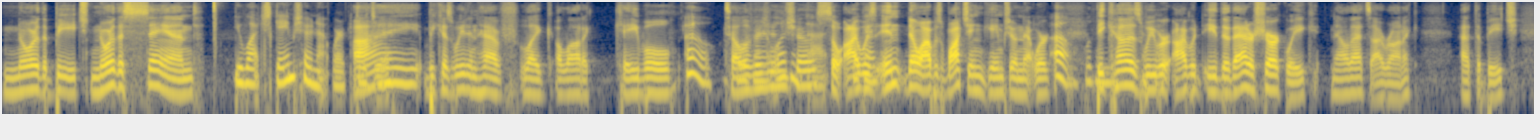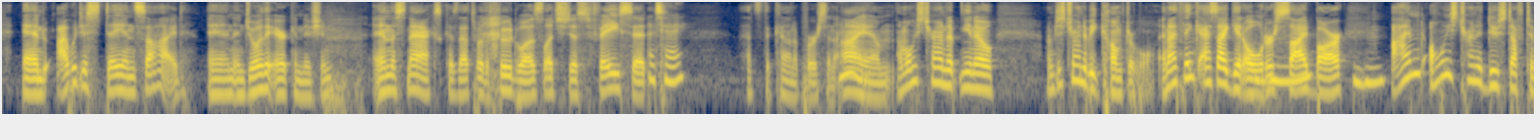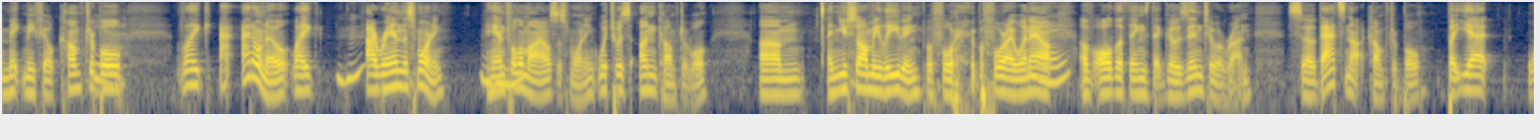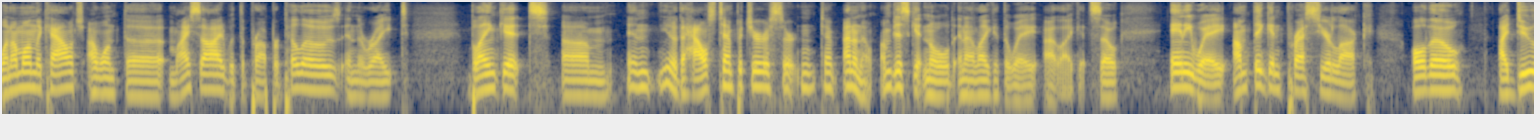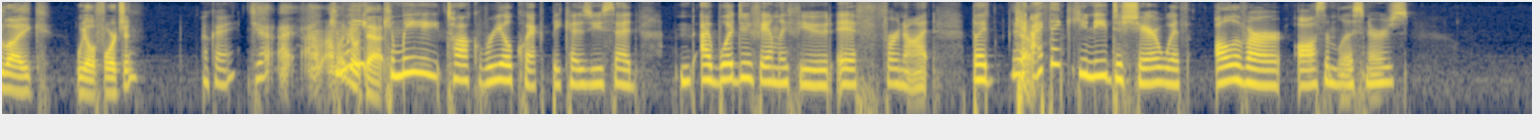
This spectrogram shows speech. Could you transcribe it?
nor the beach, nor the sand, You watched Game Show Network, did you? I because we didn't have like a lot of cable Oh. well, television wasn't shows. that. So I was in no, I was watching Game Show Network Oh, well, then- because we were I would either that or Shark Week. Now that's ironic at the beach. And I would just stay inside and enjoy the air condition and the snacks because that's where the food was. Let's just face it. Okay. That's the kind of person All I am. I'm always trying to, you know, I'm just trying to be comfortable. And I think as I get older, Mm-hmm. sidebar, I'm always trying to do stuff to make me feel comfortable. Like, I, I don't know, like Mm-hmm. I ran this morning, a handful of miles this morning, which was uncomfortable. Um, and you saw me leaving before before I went out of all the things that goes into a run. So that's not comfortable. But yet when I'm on the couch, I want the my side with the proper pillows and the right blanket um, and you know the house temperature a certain temp- I don't know. I'm just getting old and I like it the way I like it. So Anyway, I'm thinking press your luck. Although I do like Wheel of Fortune. Okay. Yeah, I, I, I'm Can gonna we, go with that. Can we talk real quick because you said I would do Family Feud if for not, but can, I think you need to share with all of our awesome listeners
